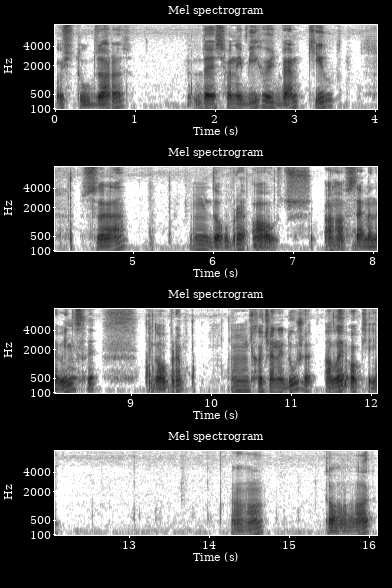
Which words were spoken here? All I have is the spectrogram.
Ось тут зараз. Десь вони бігають. Бем, кіл. Все. Добре. Ауч. Ага, все, мене винесли. Добре. Хоча не дуже, але окей. Ага. Так.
